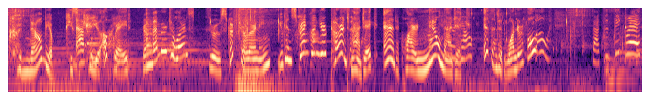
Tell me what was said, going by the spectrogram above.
Could now be a piece of After cake. you right? upgrade, remember to learn through scripture learning. You can strengthen your current magic and acquire new magic. Isn't it wonderful? Oh, that's a secret.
